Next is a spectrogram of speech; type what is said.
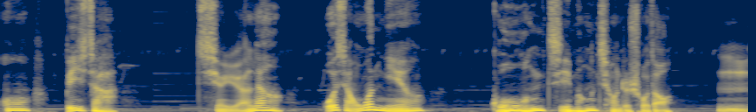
哦，陛下，请原谅，我想问您。”国王急忙抢着说道：“嗯，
